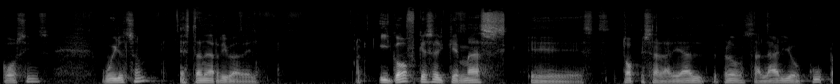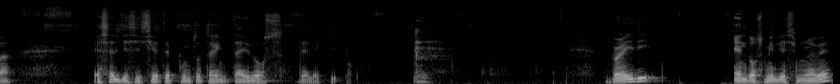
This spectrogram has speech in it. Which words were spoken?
Cousins, Wilson están arriba de él. Y Goff, que es el que más eh, tope salarial, perdón, salario ocupa, es el 17.32 del equipo. Brady en 2019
